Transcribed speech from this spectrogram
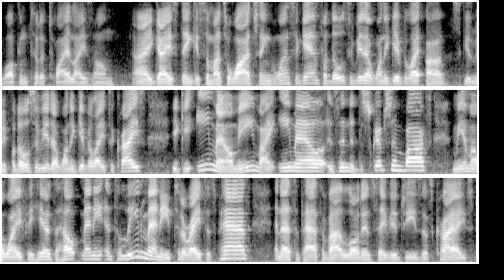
Welcome to the Twilight Zone. Alright guys, thank you so much for watching. Once again, for those of you that want to give a light, uh, excuse me, for those of you that want to give a light to Christ, you can email me. My email is in the description box. Me and my wife are here to help many and to lead many to the righteous path, and that's the path of our Lord and Savior Jesus Christ.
